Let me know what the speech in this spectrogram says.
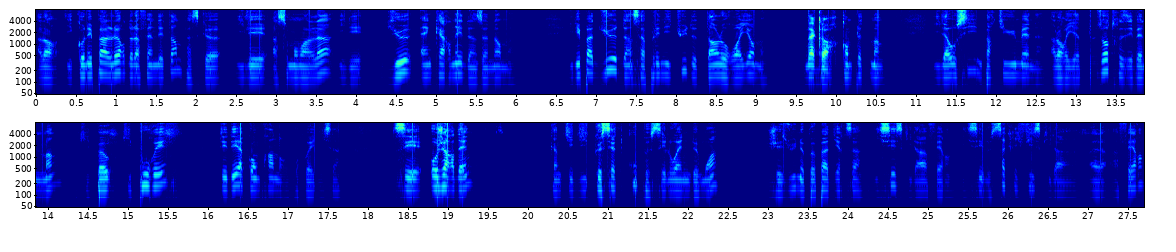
Alors, il ne connaît pas l'heure de la fin des temps parce que il est à ce moment-là, il est Dieu incarné dans un homme. Il n'est pas Dieu dans sa plénitude dans le royaume. D'accord. euh, complètement. Il a aussi une partie humaine. Alors, il y a deux autres événements qui, peuvent, qui pourraient t'aider à comprendre pourquoi il dit ça. C'est au jardin, quand il dit que cette coupe s'éloigne de moi, Jésus ne peut pas dire ça. Il sait ce qu'il a à faire. Il sait le sacrifice qu'il a à, faire,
